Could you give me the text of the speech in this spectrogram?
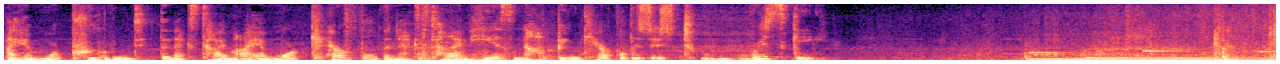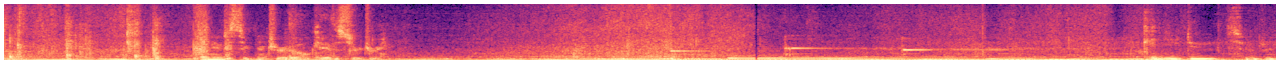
I am more prudent the next time. I am more careful the next time. He has not been careful. This is too risky. I need a signature to okay the surgery. Can you do the surgery?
